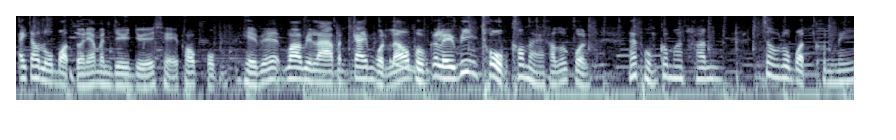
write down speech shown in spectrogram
ไอ้เจ้าโรบอทตัวนี้มันยืนอยู่เฉยๆพราะผมเห็นว่าเวลามันใกล้หมดแล้ว ผมก็เลยวิ่งโฉบเข้ามาครับทุกคน และผมก็มาทันเจ้าโรบอทคนนี้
